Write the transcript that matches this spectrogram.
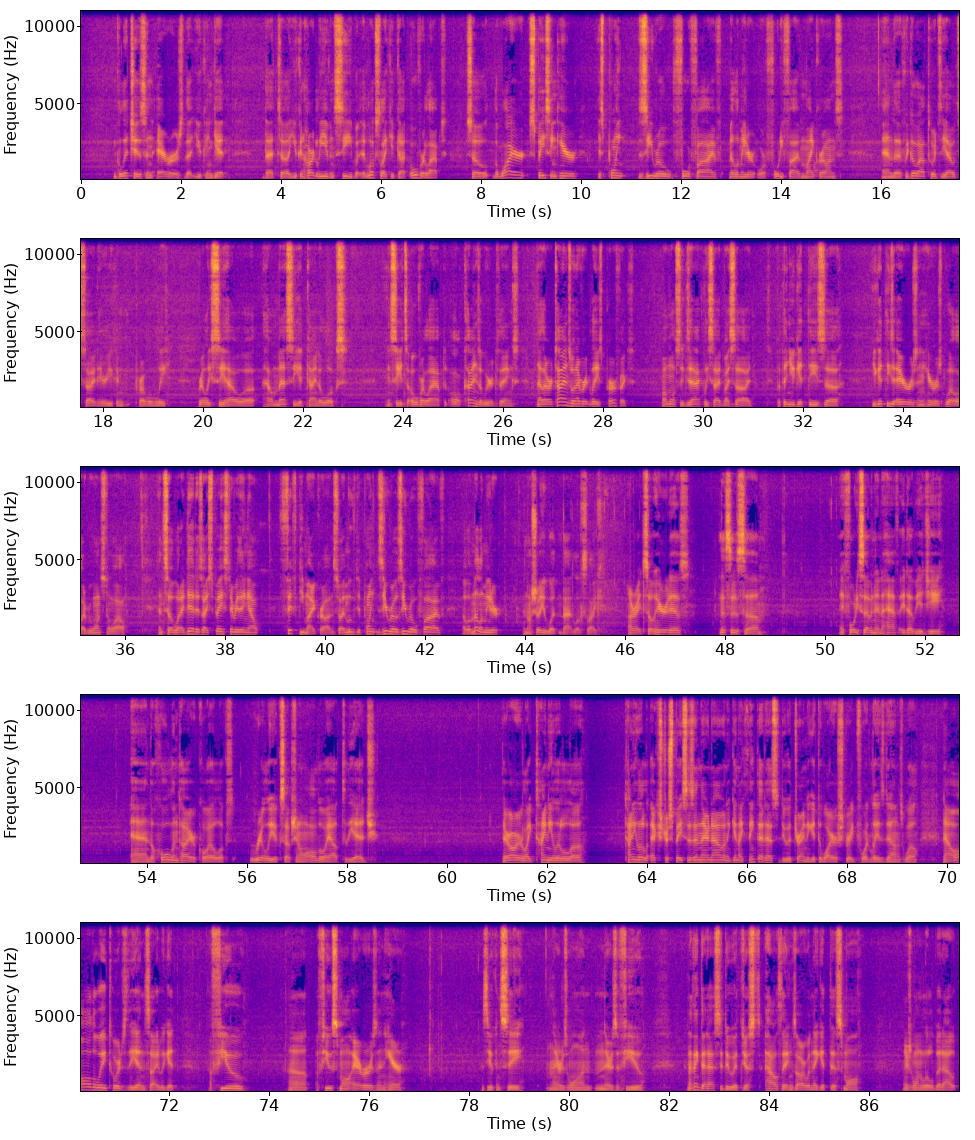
glitches and errors that you can get that uh, you can hardly even see, but it looks like it got overlapped. So the wire spacing here is 0.045 millimeter or 45 microns. And uh, if we go out towards the outside here, you can probably really see how uh, how messy it kind of looks. You can see it's overlapped and all kinds of weird things. Now there are times whenever it lays perfect, almost exactly side by side, but then you get these uh, you get these errors in here as well every once in a while. And so what I did is I spaced everything out 50 microns. So I moved it 0.005 of a millimeter, and I'll show you what that looks like. Alright, so here it is. This is um, a 47 and a half AWG and the whole entire coil looks really exceptional all the way out to the edge. There are like tiny little uh, tiny little extra spaces in there now and again I think that has to do with trying to get the wire straight before it lays down as well. Now all the way towards the inside we get a few uh, a few small errors in here as you can see and there's one, and there's a few. And I think that has to do with just how things are when they get this small. There's one a little bit out.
